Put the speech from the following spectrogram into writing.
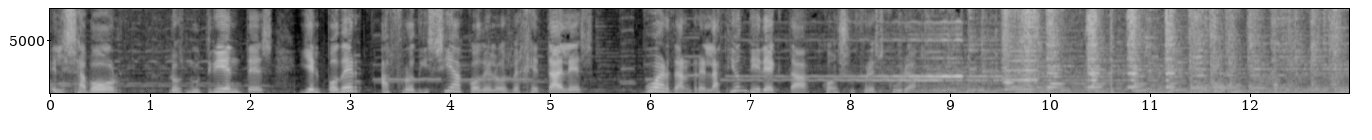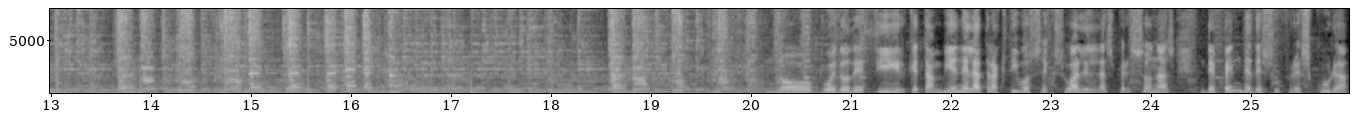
El sabor, los nutrientes y el poder afrodisíaco de los vegetales guardan relación directa con su frescura. No puedo decir que también el atractivo sexual en las personas depende de su frescura,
